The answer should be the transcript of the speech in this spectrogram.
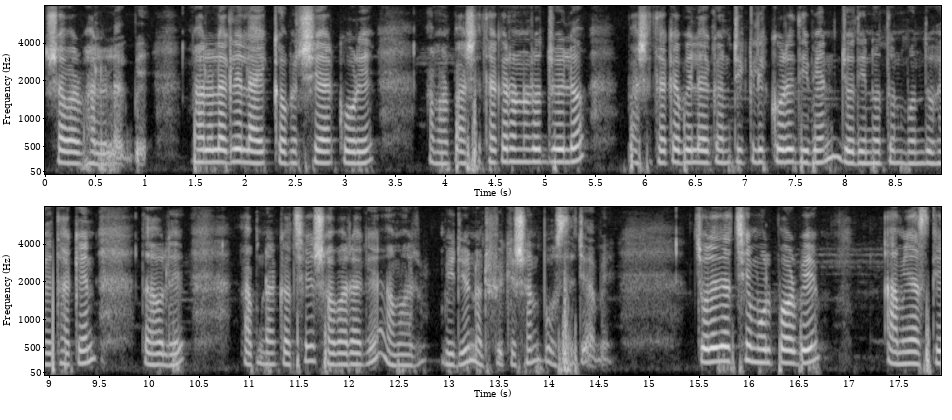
সবার ভালো লাগবে। ভালো লাগলে লাইক কমেন্ট শেয়ার করে আমার পাশে থাকার অনুরোধ রইল। পাশে থাকা বেল আইকনটি ক্লিক করে দিবেন। যদি নতুন বন্ধু হয়ে থাকেন, তাহলে আপনার কাছে সবার আগে আমার ভিডিও নোটিফিকেশান পৌঁছে যাবে। চলে যাচ্ছি মূল পর্বে। আমি আজকে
